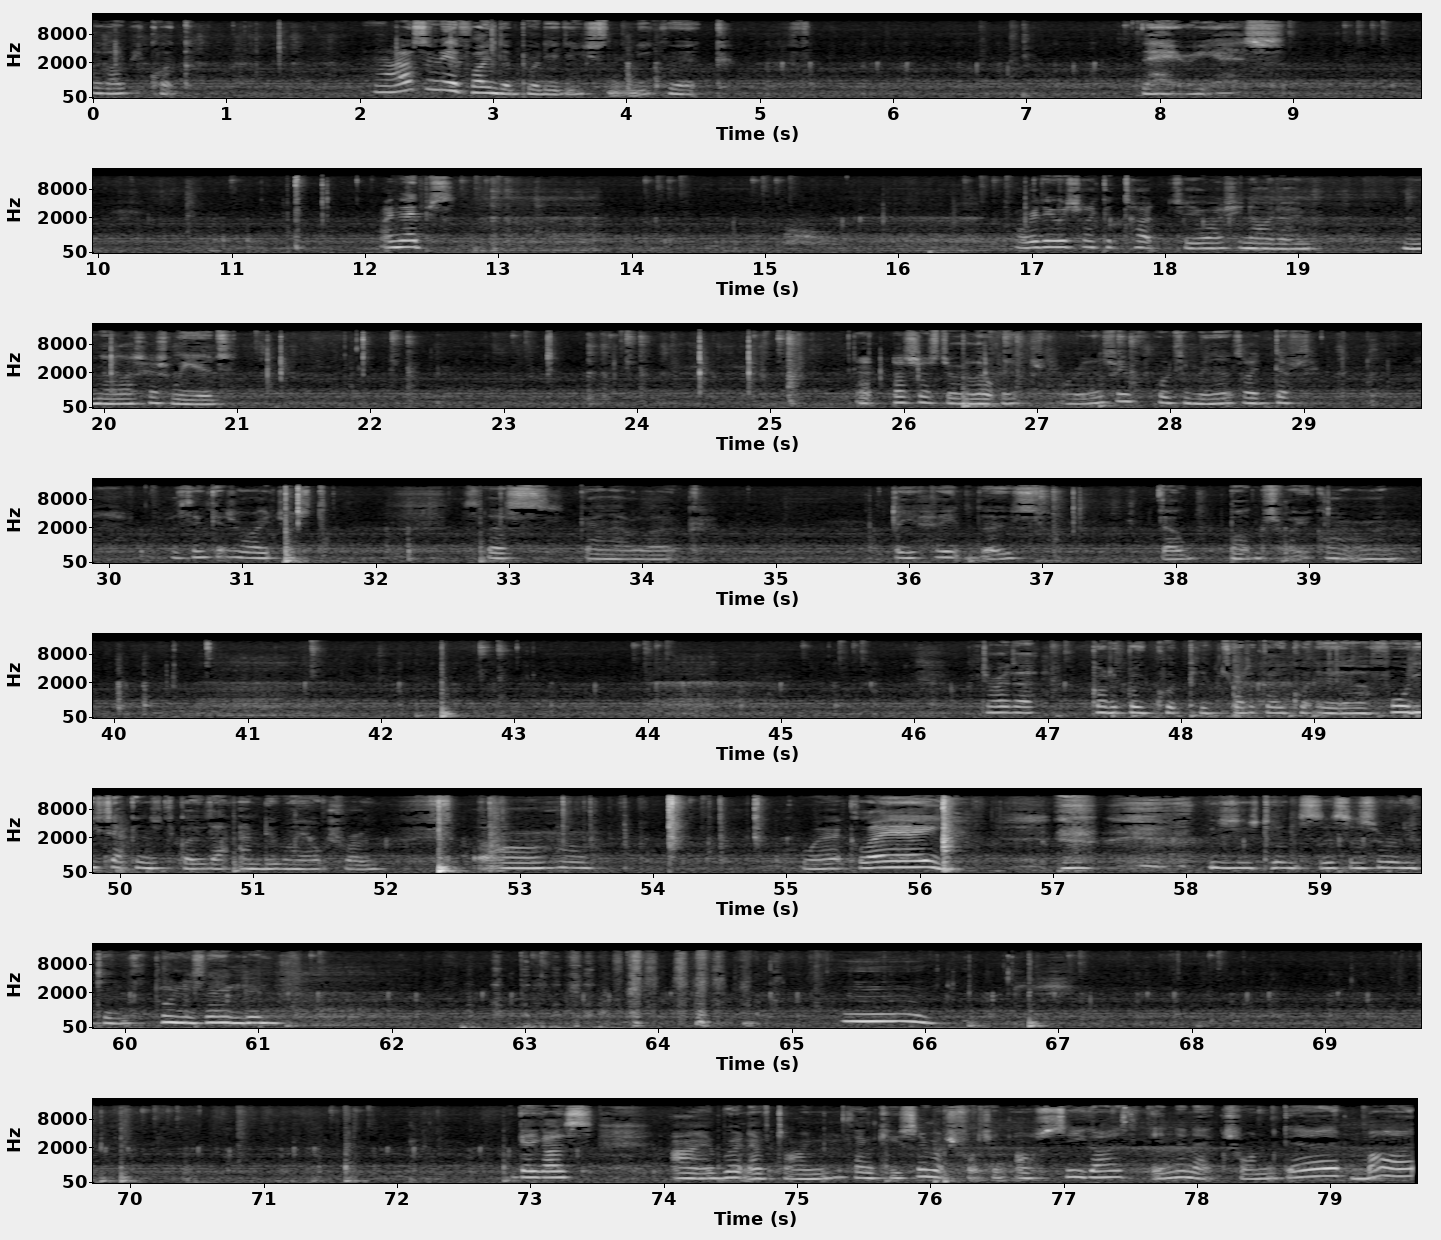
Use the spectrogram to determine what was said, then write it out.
I gotta be quick. I actually need to find it pretty decently quick. There he is. My lips. I really wish I could touch you. Actually, no, I don't. No, that's just weird. Let's just do a little bit for it. Let's do 40 minutes. I definitely, I think it's right just, let's go and have. I hate those, the bugs where you can't run. Try gotta go quickly, gotta go quickly. Uh, 40 seconds to go that and do my outro. Quickly! this is tense, this is really tense. 20 seconds. Mm. Okay guys, I won't have time. Thank you so much for watching. I'll see you guys in the next one. Goodbye.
